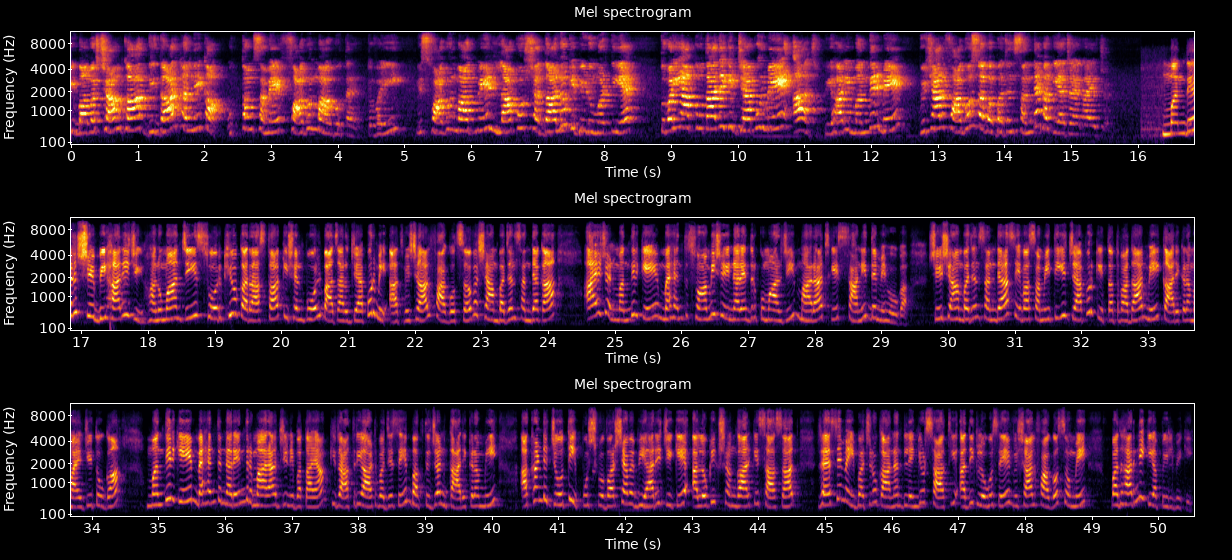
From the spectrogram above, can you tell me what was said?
कि बाबा श्याम का दीदार करने का उत्तम समय फागुन माघ होता है। तो वही इस फागुन माघ में लाखों श्रद्धालुओं की भीड़ उमड़ती है। तो वही आपको बता दें कि जयपुर में आज बिहारी मंदिर में विशाल फागोत्सव भजन संध्या का किया जाएगा आयोजन। मंदिर श्री बिहारी जी, हनुमान जी, सोरखियों का रास्ता किशनपोल बाज़ार जयपुर में आज विशाल फागोत्सव शाम भजन संध्या का आयोजन मंदिर के महंत स्वामी श्री नरेंद्र कुमार जी महाराज के सानिध्य में होगा। श्री श्याम भजन संध्या सेवा समिति जयपुर के तत्वाधान में कार्यक्रम आयोजित होगा। मंदिर के महंत नरेंद्र महाराज जी ने बताया कि रात्रि आठ बजे से भक्तजन कार्यक्रम में अखंड ज्योति, पुष्प वर्षा व बिहारी जी के अलौकिक श्रृंगार के साथ साथ रहस्य में भजनों का आनंद लेंगे और साथ ही अधिक लोगों से विशाल फागोत्सव में पधारने की अपील भी की।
